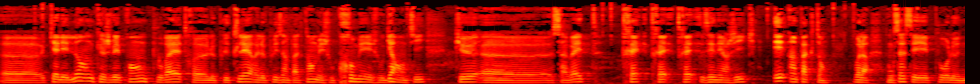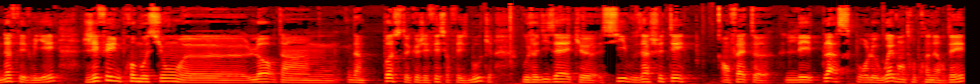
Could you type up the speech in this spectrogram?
quelle est l'angle que je vais prendre pour être le plus clair et le plus impactant. Mais je vous promets, je vous garantis que euh, ça va être très, très, très énergique et impactant. Voilà, donc ça c'est pour le 9 février. J'ai fait une promotion euh, lors d'un post que j'ai fait sur Facebook où je disais que si vous achetez en fait euh, les places pour le Web Entrepreneur Day,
